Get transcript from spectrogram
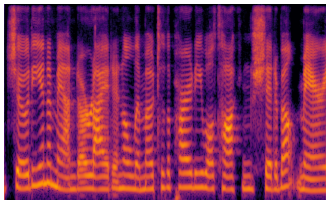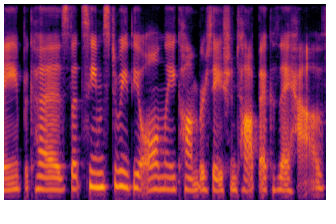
Jody and Amanda ride in a limo to the party while talking shit about Mary because that seems to be the only conversation topic they have.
